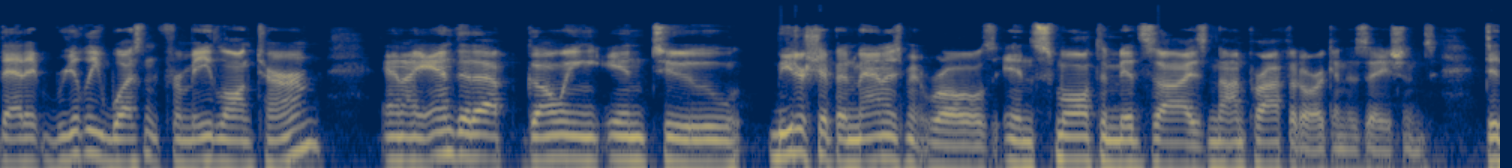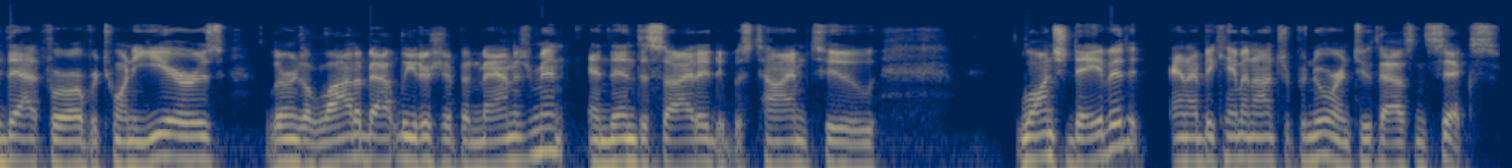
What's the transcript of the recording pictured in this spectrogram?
that it really wasn't for me long term. And I ended up going into leadership and management roles in small to mid sized nonprofit organizations. Did that for over 20 years, learned a lot about leadership and management, and then decided it was time to launched David, and I became an entrepreneur in 2006.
